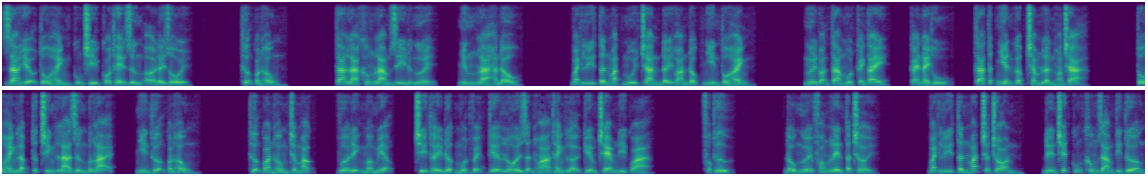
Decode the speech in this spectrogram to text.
ra hiệu tô hành cũng chỉ có thể dừng ở đây rồi. Thượng quan hồng, ta là không làm gì được ngươi, nhưng là hắn đâu? Bách lý tân mặt mũi tràn đầy hoán độc nhìn tô hành. Ngươi đoạn ta một cánh tay, cái này thủ, ta tất nhiên gấp trăm lần hoàn trả. Tô hành lập tức chính là dừng bước lại, nhìn thượng quan hồng. Thượng quan hồng trầm mặc, vừa định mở miệng, chỉ thấy được một vệ tia lôi dẫn hóa thành lợi kiếm chém đi qua. Phốc thử. Đầu ngươi phóng lên tận trời. Bách lý tân mắt trợn tròn, đến chết cũng không dám tin tưởng.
